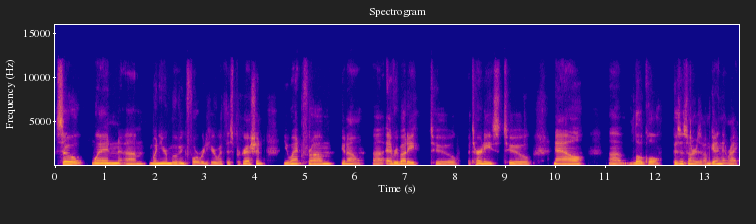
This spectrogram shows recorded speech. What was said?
So when um, when you're moving forward here with this progression, you went from you know uh, everybody to attorneys to now um, local business owners. If I'm getting that right,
